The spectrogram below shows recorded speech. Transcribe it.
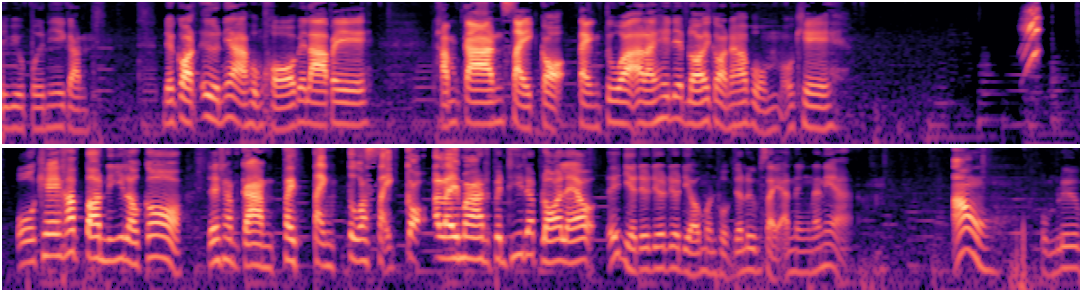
รีวิวปืนนี้กัน เดี๋ยวก่อนอื่นเนี่ยผมขอเวลาไปทำการใส่เกาะแต่งตัวอะไรให้เรียบร้อยก่อนนะครับผมโอเค โอเคครับตอนนี้เราก็ ได้ทำการไปแต่งตัวใส่เกาะอะไรมาเป็นที่เรียบร้อยแล้ว เอ้ยเดี๋ยวเดี๋ยวเดี๋ยวเดี๋ยวเดี๋ยวเหมือนผมจะลืมใส่อันนึงนะเนี่ย เอ้า ผมลืม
